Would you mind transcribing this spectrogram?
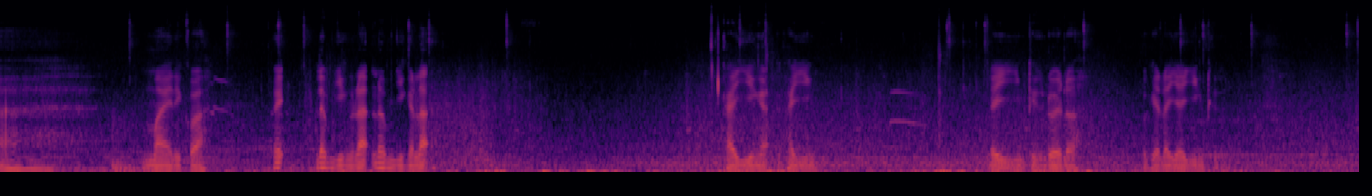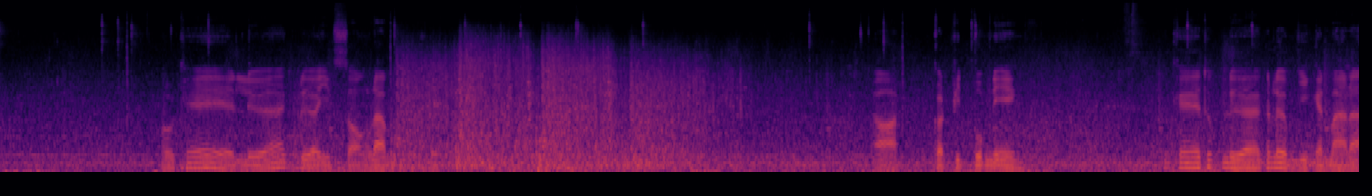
อไม่ดีกว่า เฮ้ย เริ่มยิงละ เริ่มยิงกันละ ใครยิงอะใครยิง ได้ยิงถึงด้วยเหรอ โอเคระยะยิงถึง โอเค เหลือเรืออีกสองลำอ๋อกดผิดปุ่มนี่เอง โอเค ทุกเรือก็เริ่มยิงกันมาละ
